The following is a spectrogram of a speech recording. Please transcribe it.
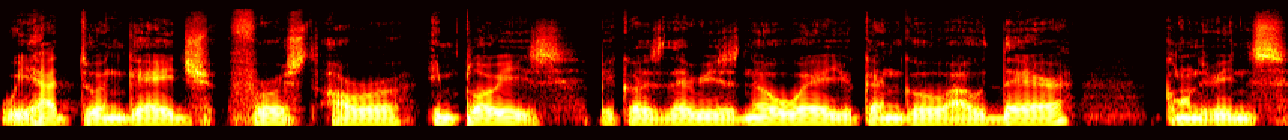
we had to engage first our employees because there is no way you can go out there, convince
